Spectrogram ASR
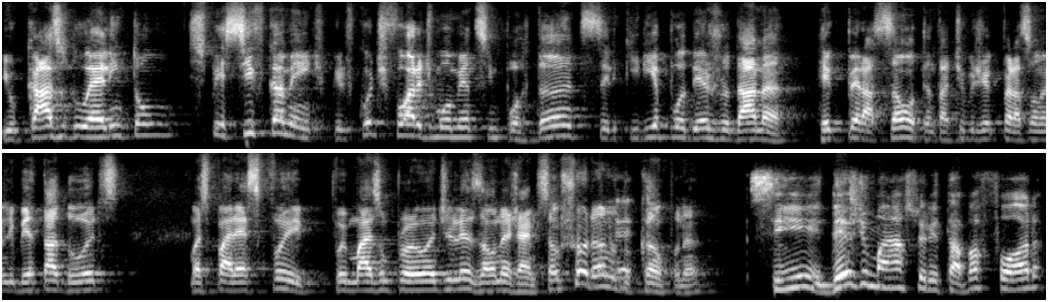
E o caso do Wellington especificamente, porque ele ficou de fora de momentos importantes, ele queria poder ajudar na recuperação, a tentativa de recuperação na Libertadores, mas parece que foi, foi mais um problema de lesão, né, Jaime? Saiu chorando é, do campo, né? Sim, desde março ele estava fora,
